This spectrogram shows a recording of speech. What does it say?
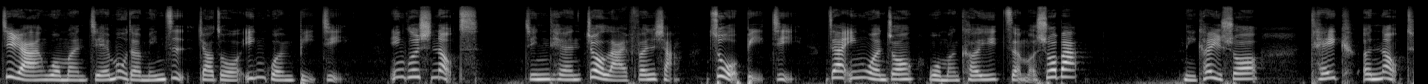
既然我们节目的名字叫做“英文笔记”。English notes，今天就来分享做笔记。在英文中，我们可以怎么说吧？你可以说 take a note，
